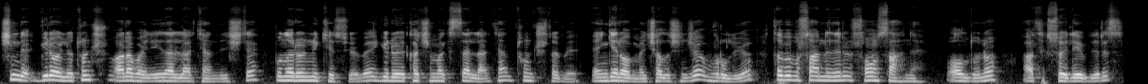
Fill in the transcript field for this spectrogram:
Şimdi Gülo ile Tunç arabayla ilerlerken de işte bunlar önünü kesiyor ve Gülo'yu kaçırmak isterlerken Tunç tabi engel olmaya çalışınca vuruluyor. Tabi bu sahnelerin son sahne olduğunu artık söyleyebiliriz.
